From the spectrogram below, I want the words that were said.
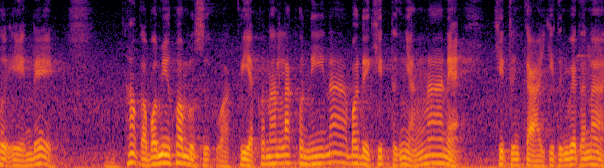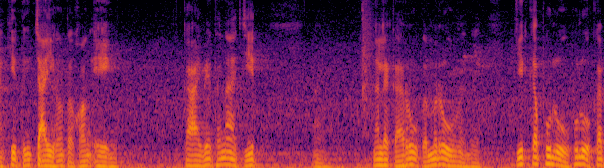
ตัวเองได้เฮากับบ่มีความรู้สึกว่าเกลียดคนนั้นรักคนนี้นะบ่ได้คิดถึงหยังหน้าเนี่ยคิดถึงกายคิดถึงเวทนาคิดถึงใจของตัวของเอง กายเวทนาจิตนั่นแหละก็รู้กับไม่รู้กันเลย จิตกับผู้รู้ผู้รู้กับ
